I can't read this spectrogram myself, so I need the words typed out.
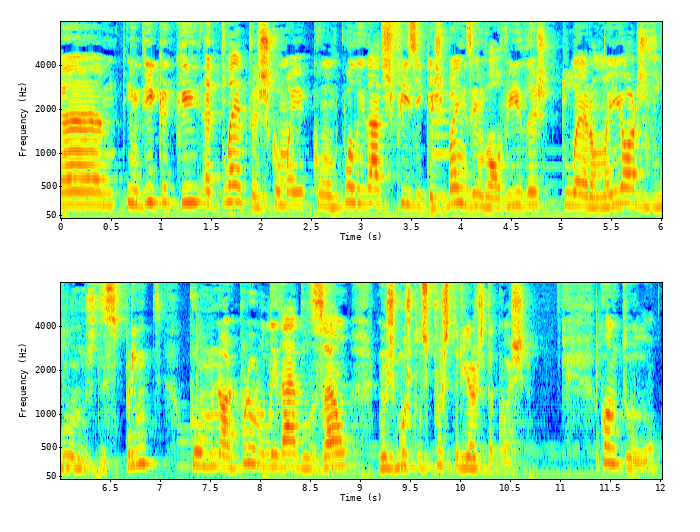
uh, indica que atletas com, com qualidades físicas bem desenvolvidas toleram maiores volumes de sprint com menor probabilidade de lesão nos músculos posteriores da coxa. Contudo,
